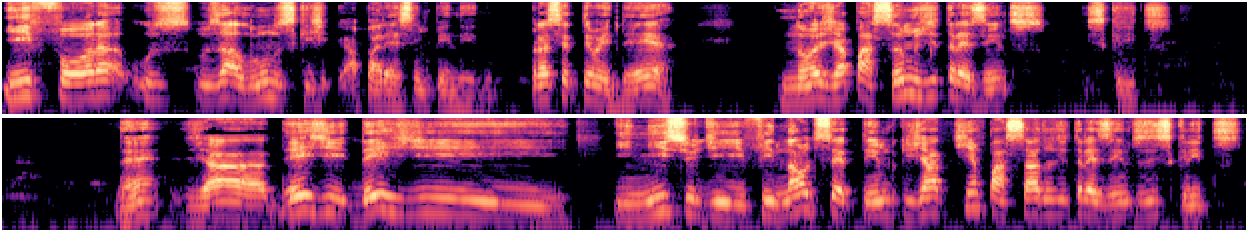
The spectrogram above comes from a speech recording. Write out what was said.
E fora os, os alunos que aparecem em Penedo. Para você ter uma ideia, nós já passamos de 300 inscritos. Né? Já desde, desde início de final de setembro que já tinha passado de 300 inscritos.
